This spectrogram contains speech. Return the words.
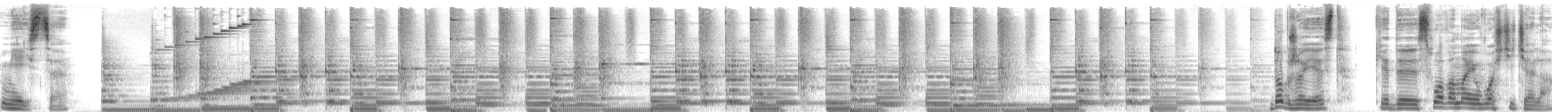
miejsce. Dobrze jest, kiedy słowa mają właściciela.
